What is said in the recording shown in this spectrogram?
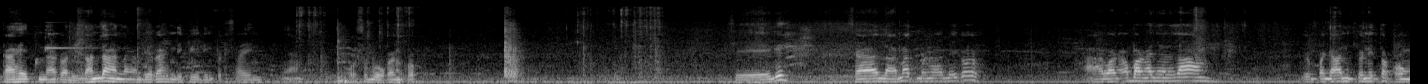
kahit na dandahan lang ang bira, hindi pwedeng persahin. Yan. O, subukan ko. Sige. Salamat mga amigo. Awang-abangan nyo na lang yung paggamit ko nito kung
